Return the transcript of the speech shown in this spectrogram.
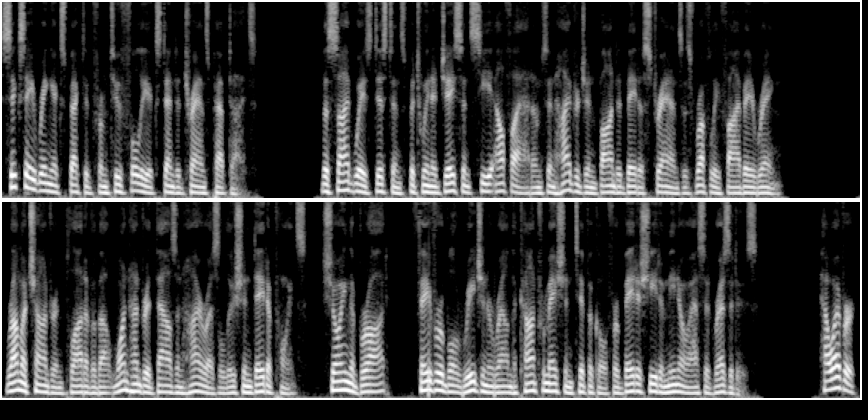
6a ring expected from two fully extended transpeptides. The sideways distance between adjacent C alpha atoms in hydrogen bonded beta strands is roughly 5a ring. Ramachandran plot of about 100,000 high resolution data points, showing the broad, favorable region around the conformation typical for beta sheet amino acid residues. However,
